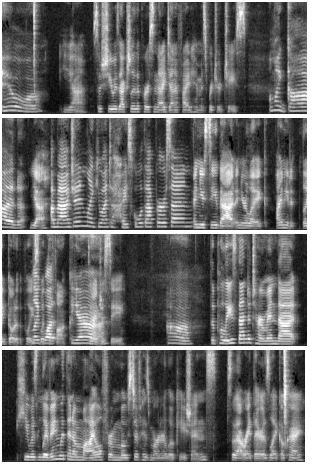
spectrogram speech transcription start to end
Ew. Yeah. So she was actually the person that identified him as Richard Chase. Oh my god. Yeah. Imagine like you went to high school with that person. And you see that and you're like, I need to like go to the police. Like, what, what- the fuck yeah. did I just see? Oh. The police then determined that he was living within a mile from most of his murder locations. So that right there is like, okay,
